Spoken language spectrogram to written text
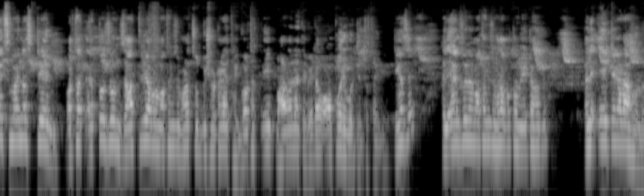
এক্স মাইনাস টেন অর্থাৎ এতজন যাত্রী আবার মাথা পিছু ভাড়া চব্বিশশো টাকায় থাকবে, অর্থাৎ এই ভাড়াটা থাকবে এটা অপরিবর্তিত থাকবে। ঠিক আছে? তাহলে একজনের মাথা পিছু ভাড়া কত হবে? এটা হবে। তাহলে এই টাকাটা হলো।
